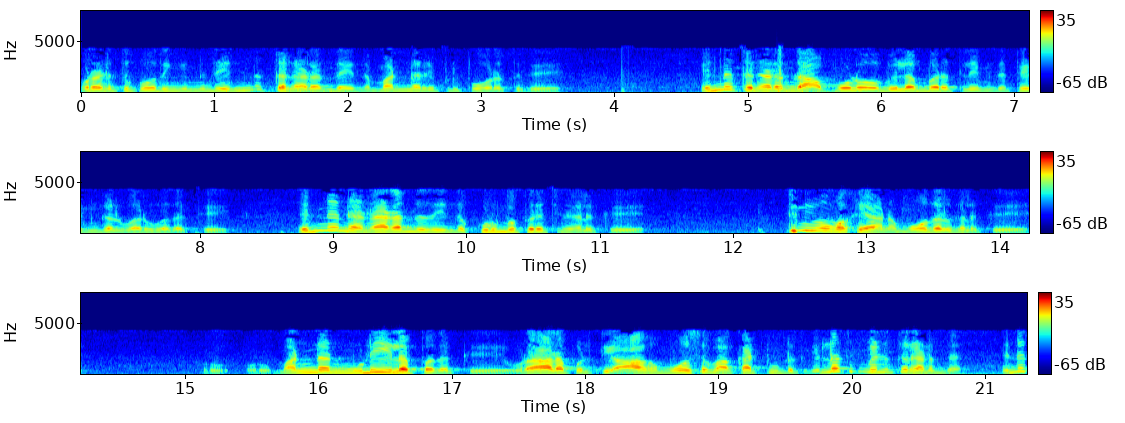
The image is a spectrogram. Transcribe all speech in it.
ஒரு இடத்துக்கு ஒதுங்கி நின்று என்னத்த நடந்த இந்த மன்னர் இப்படி போறதுக்கு? என்னத்த நடந்த அவ்வளோ விளம்பரத்திலையும் இந்த பெண்கள் வருவதற்கு? என்னென்ன நடந்தது இந்த குடும்ப பிரச்சனைகளுக்கு? எத்தனையோ வகையான மோதல்களுக்கு? ஒரு ஒரு மன்னன் முடி இழப்பதற்கு ஒரு ஆளப்படுத்தி ஆக மோசமாக கட்டு விட்டதுக்கு எல்லாத்துக்கும் என்னத்த நடந்த? என்ன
